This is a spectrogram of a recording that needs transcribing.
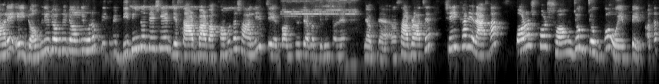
তাহলে এই ডব্লিউ ডব্লিউ ডব্লিউ হলো পৃথিবীর বিভিন্ন দেশের যে সার্ভার বা ক্ষমতাশালী যে কম্পিউটার বা বিভিন্ন সার্ভার আছে, সেইখানে রাখা পরস্পর সংযোগযোগ্য ওয়েব পেজ অর্থাৎ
